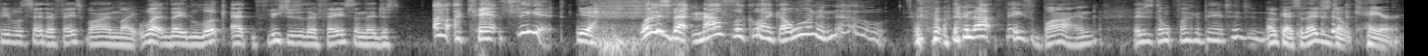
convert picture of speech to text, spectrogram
people say they're face blind. Like, what? They look at features of their face and they just, oh, I can't see it. Yeah. What does that mouth look like? I want to know. they're not face blind. They just don't fucking pay attention. Okay, so they just don't care.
